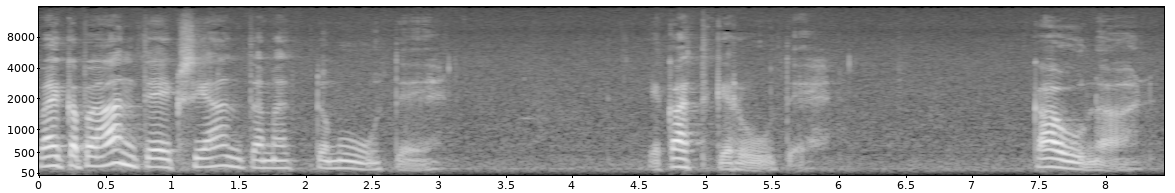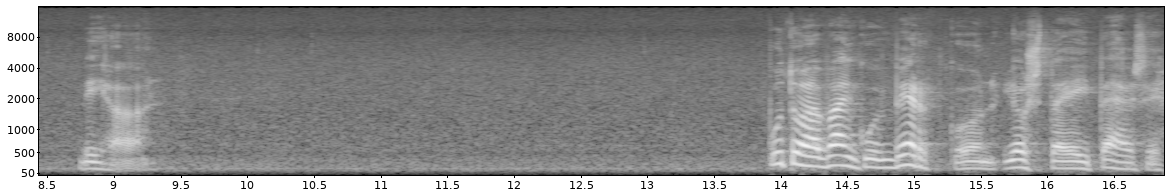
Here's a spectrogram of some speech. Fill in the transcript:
Vaikkapa anteeksi antamattomuuteen ja katkeruuteen, kaunaan, vihaan. Putoaa vain kuin verkkoon, josta ei pääse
